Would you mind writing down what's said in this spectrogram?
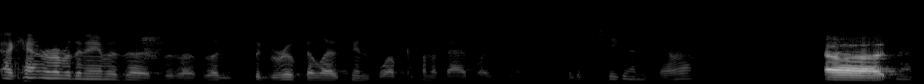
I, can't remember the name of the the, the, the, group that lesbians love because I'm a bad lesbian. Is it Tegan and Sara? Uh, like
